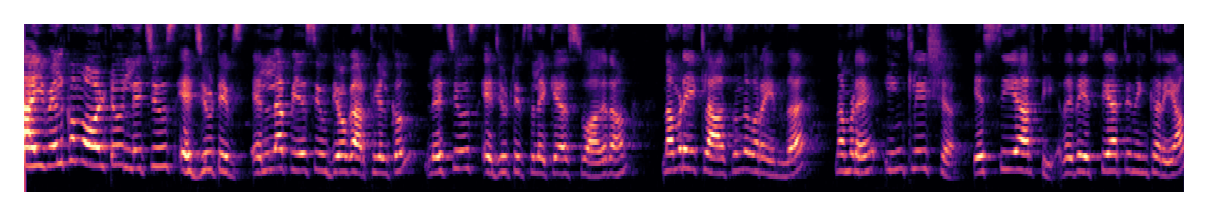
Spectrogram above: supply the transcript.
Hi welcome all to Lechu's edu tips എല്ലാ പി എസ് സി ഉദ്യോഗാർത്ഥികൾക്കും ലെച്യൂസ് എജ്യു ടിപ്സിലേക്ക് സ്വാഗതം. നമ്മുടെ ഈ ക്ലാസ് എന്ന് പറയുന്നത് നമ്മുടെ English S C R T അതായത് എസ് സി ആർ ടി നിങ്ങൾക്കറിയാം.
